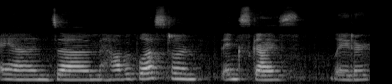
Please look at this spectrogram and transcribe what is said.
And um, have a blessed one. Thanks, guys. Later.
